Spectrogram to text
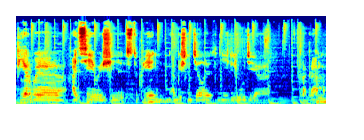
первая отсеивающая ступень обычно делают не люди, а программы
